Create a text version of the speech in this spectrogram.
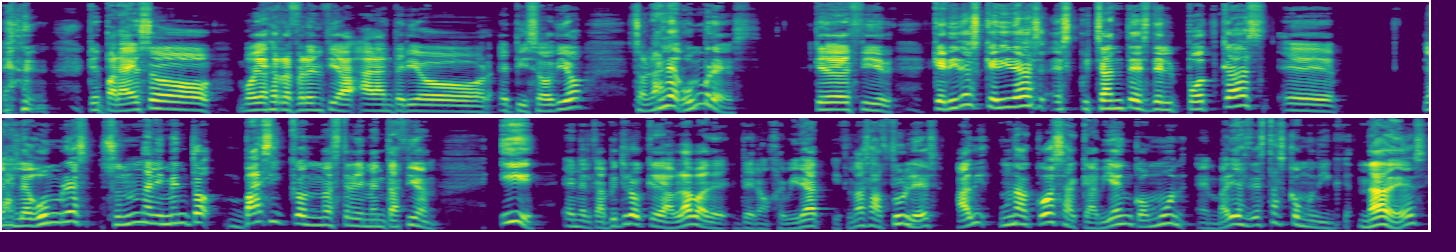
que para eso voy a hacer referencia al anterior episodio, son las legumbres. Quiero decir, queridos, queridas escuchantes del podcast, eh, las legumbres son un alimento básico en nuestra alimentación. Y en el capítulo que hablaba de, de, longevidad y zonas azules, había una cosa que había en común en varias de estas comunidades,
